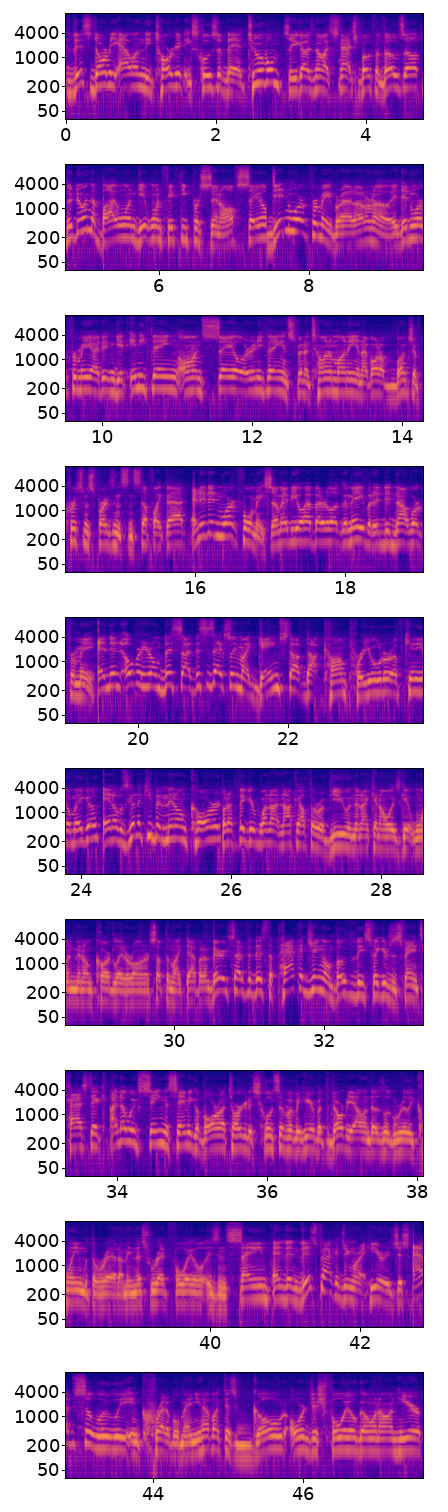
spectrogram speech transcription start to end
this Darby Allin the Target exclusive. They had two of them, so you guys know I snatched both of those up. They're doing the buy one, get one 50% off sale. Didn't work for me, Brad. I don't know. It didn't work for me. I didn't get anything on sale or anything and spent a ton of money and I bought a bunch of Christmas presents and stuff like that, and it didn't work for me So maybe you'll have better luck than me, but it did not work for me. And then over here on this side, this is actually my GameStop.com pre-order of Kenny Omega. And I was going to keep it mint on card, but I figured why not knock out the review and then I can always get one mint on card later on or something like that. But I'm very excited for this. The packaging on both of these figures is fantastic. I know we've seen the Sammy Guevara Target exclusive over here, but the Darby Allin does look really clean with the red. I mean, this red foil is insane. And then this packaging right here is just absolutely incredible, man. You have like this gold orangish foil going on here.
